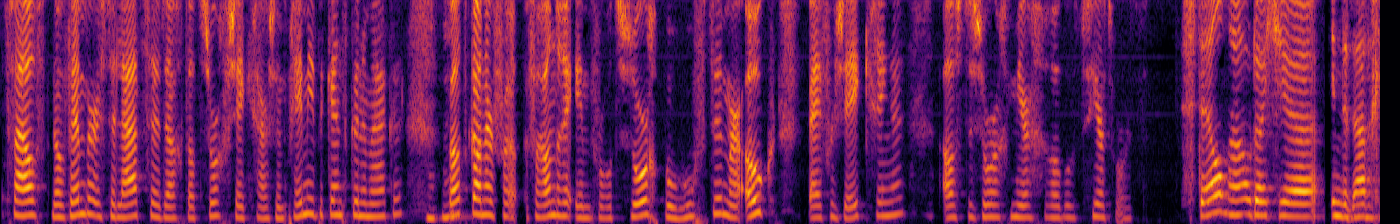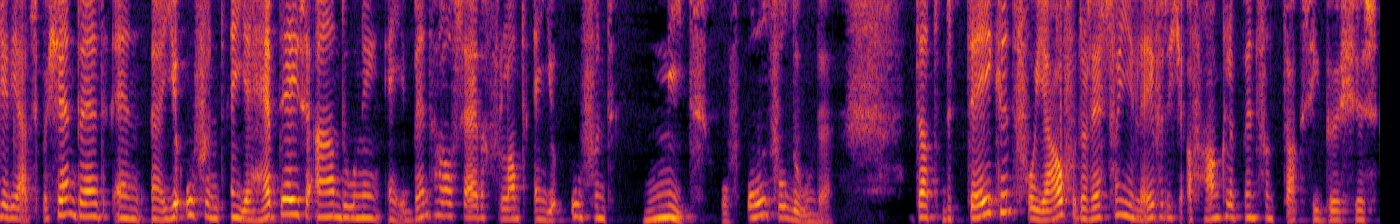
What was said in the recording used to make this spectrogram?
12 november is de laatste dag dat zorgverzekeraars hun premie bekend kunnen maken. Mm -hmm. Wat kan er ver veranderen in bijvoorbeeld zorgbehoeften, maar ook bij verzekeringen, als de zorg meer gerobotiseerd wordt? Stel nou dat je inderdaad een geriatrische patiënt bent en uh, je oefent en je hebt deze aandoening en je bent halfzijdig verlamd en je oefent niet of onvoldoende dat betekent voor jou, voor de rest van je leven, dat je afhankelijk bent van taxibusjes.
